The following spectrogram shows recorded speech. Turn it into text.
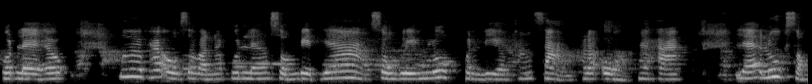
คตแล้ว เมื่อพระองค์สวรรคตแล้วสมเด็จย่าทรงเลี้ยงลูกคนเดียวทั้งสามพระองค์นะคะ และลูกสอง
